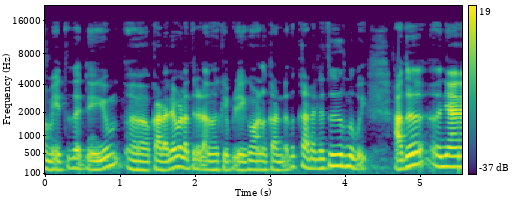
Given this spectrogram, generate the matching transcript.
സമയത്ത് തന്നെയും കടല വെള്ളത്തിലിടാൻ നോക്കിയപ്പോഴേക്കുമാണ് കണ്ടത് കടല തീർന്നു പോയി. അത് ഞാൻ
